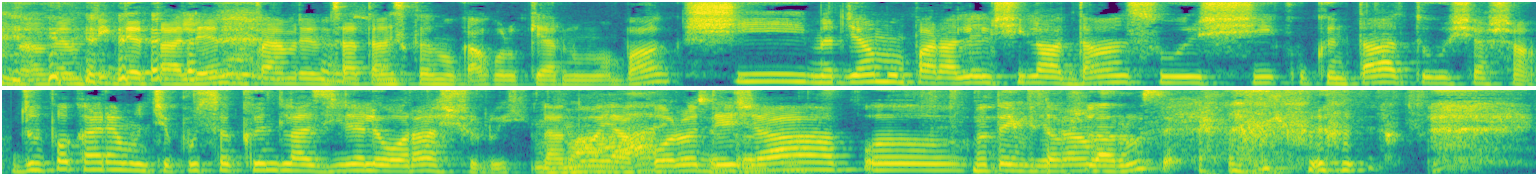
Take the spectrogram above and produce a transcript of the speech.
nu aveam pic de talent. După aia am renunțat, am zis că nu, că acolo chiar nu mă bag. Și mergeam în paralel și la dansuri și cu cântatul și așa. După care am început să cânt la zilele orașului. La Vai, noi acolo ce deja... Uh, Nu te invitau eram- și la ruse?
